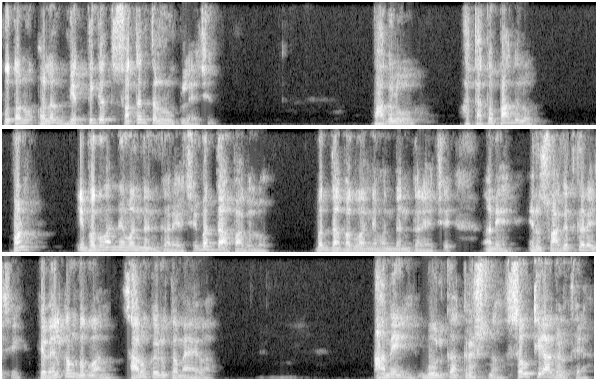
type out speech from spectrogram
પોતાનું અલગ વ્યક્તિગત સ્વતંત્ર રૂપ લે છે. પાગલો હતા તો પાગલો પણ એ ભગવાનને વંદન કરે છે. બધા પાગલો બધા ભગવાનને વંદન કરે છે અને એનું સ્વાગત કરે છે કે વેલકમ ભગવાન, સારું કર્યું તમે આવ્યા. આમે બોલકા કૃષ્ણ સૌથી આગળ થયા.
